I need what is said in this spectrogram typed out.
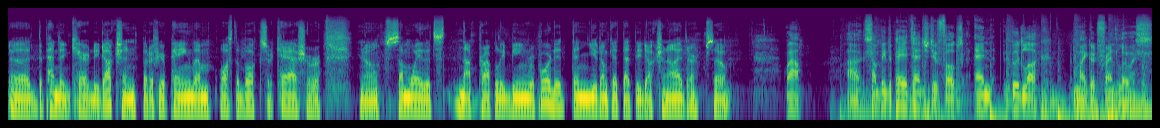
uh, dependent care deduction. But if you're paying them off the books or cash or, you know, some way that's not properly being reported, then you don't get that deduction either. So, wow. Uh, something to pay attention to, folks. And good luck, my good friend Louis.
